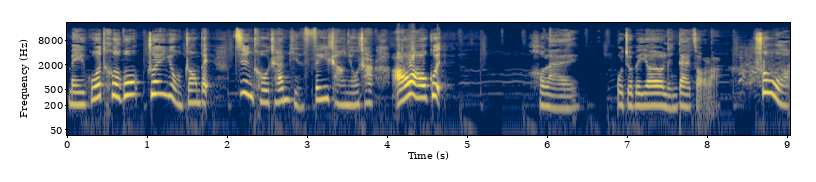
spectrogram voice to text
美国特工专用装备，进口产品非常牛叉，嗷嗷贵。后来我就被幺幺零带走了，说我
